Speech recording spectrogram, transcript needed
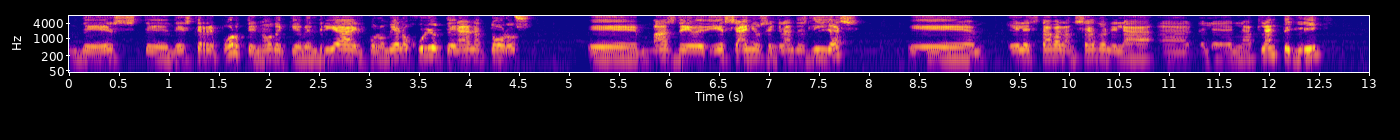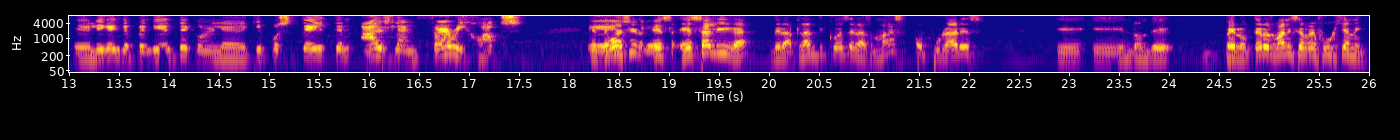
de este, de este reporte, ¿no? De que vendría el colombiano Julio Terán a Toros, eh, más de 10 años en grandes ligas. Eh, él estaba lanzando en, el, a- en la Atlantic League, eh, liga independiente, con el equipo Staten Island Ferry Hawks. Que te voy a decir, Este, es, esa liga del Atlántico es de las más populares eh, eh, en donde peloteros van y se refugian, y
